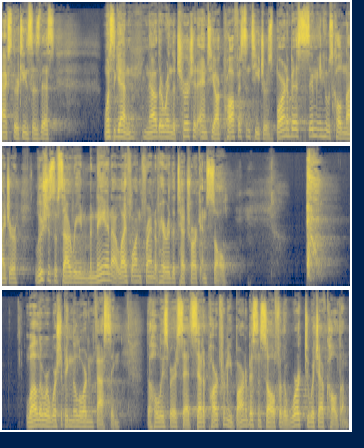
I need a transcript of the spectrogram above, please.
Acts 13 says this. Once again, now there were in the church at Antioch prophets and teachers Barnabas, Simeon, who was called Niger, Lucius of Cyrene, Manaen, a lifelong friend of Herod the Tetrarch, and Saul. While they were worshiping the Lord and fasting, the Holy Spirit said, Set apart for me Barnabas and Saul for the work to which I have called them.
